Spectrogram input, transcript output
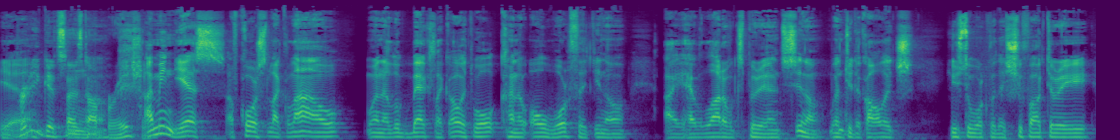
yeah. pretty good sized no. operation. I mean, yes, of course, like now when I look back, it's like, oh, it all kind of all worth it, you know. I have a lot of experience, you know, went to the college, used to work with a shoe factory,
